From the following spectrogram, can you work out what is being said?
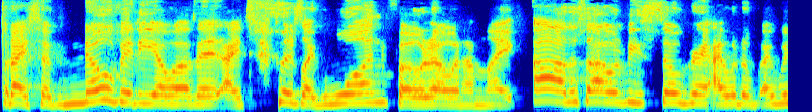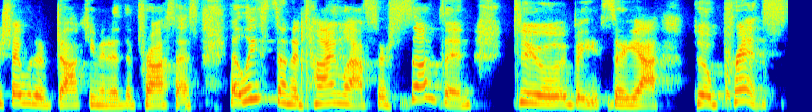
but I took no video of it. I there's like one photo and I'm like, "Ah, oh, this that would be so great. I would have I wish I would have documented the process. At least done a time lapse or something to but so yeah. So prints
